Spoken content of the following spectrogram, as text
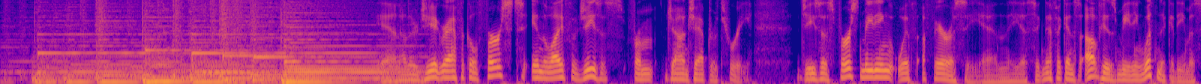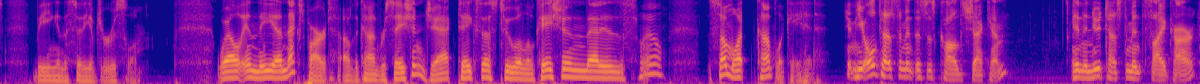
Geographical first in the life of Jesus from John chapter 3. Jesus' first meeting with a Pharisee and the significance of his meeting with Nicodemus being in the city of Jerusalem. Well, in the uh, next part of the conversation, Jack takes us to a location that is, well, somewhat complicated. In the Old Testament, this is called Shechem in the New Testament, Sychar.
